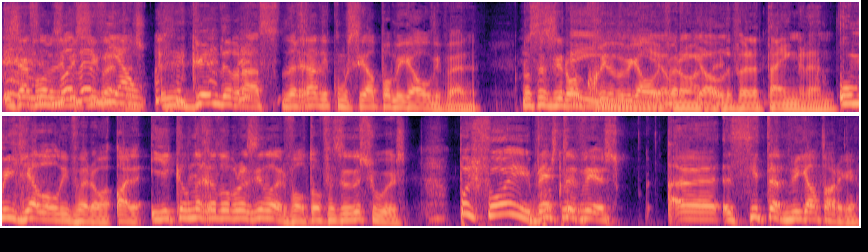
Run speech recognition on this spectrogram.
já falamos em bicicletas. Um grande abraço da Rádio Comercial para o Miguel Oliveira. Não sei se viram a corrida do Miguel Oliveira. O Miguel Oliveira está em grande. O Miguel Oliveira, olha, e aquele narrador brasileiro voltou a fazer das suas. Pois foi. Desta porque... vez, uh, citando Miguel Torga.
